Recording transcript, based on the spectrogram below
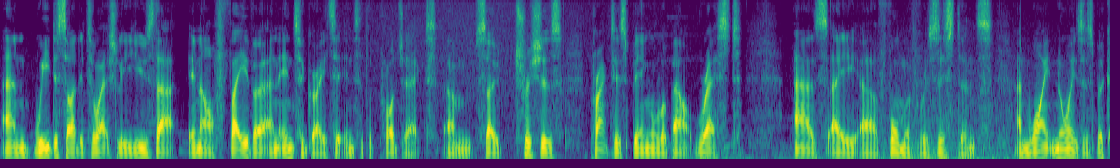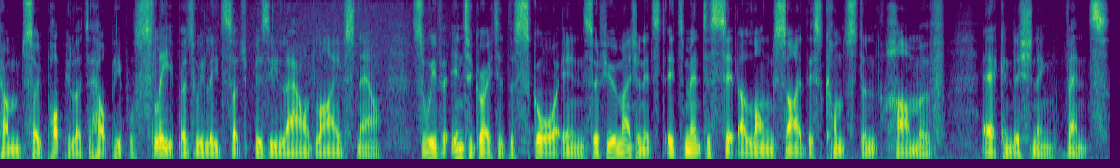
And we decided to actually use that in our favor and integrate it into the project. Um, so Tricia's practice being all about rest as a uh, form of resistance. And white noise has become so popular to help people sleep as we lead such busy, loud lives now. So we've integrated the score in. So if you imagine, it's it's meant to sit alongside this constant hum of air conditioning vents.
